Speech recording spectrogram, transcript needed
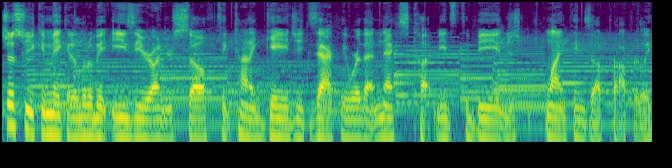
just so you can make it a little bit easier on yourself to kind of gauge exactly where that next cut needs to be and just line things up properly.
